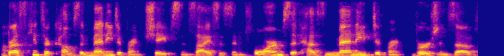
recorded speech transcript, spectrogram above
breast cancer comes in many different shapes and sizes and forms. It has many different versions of,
